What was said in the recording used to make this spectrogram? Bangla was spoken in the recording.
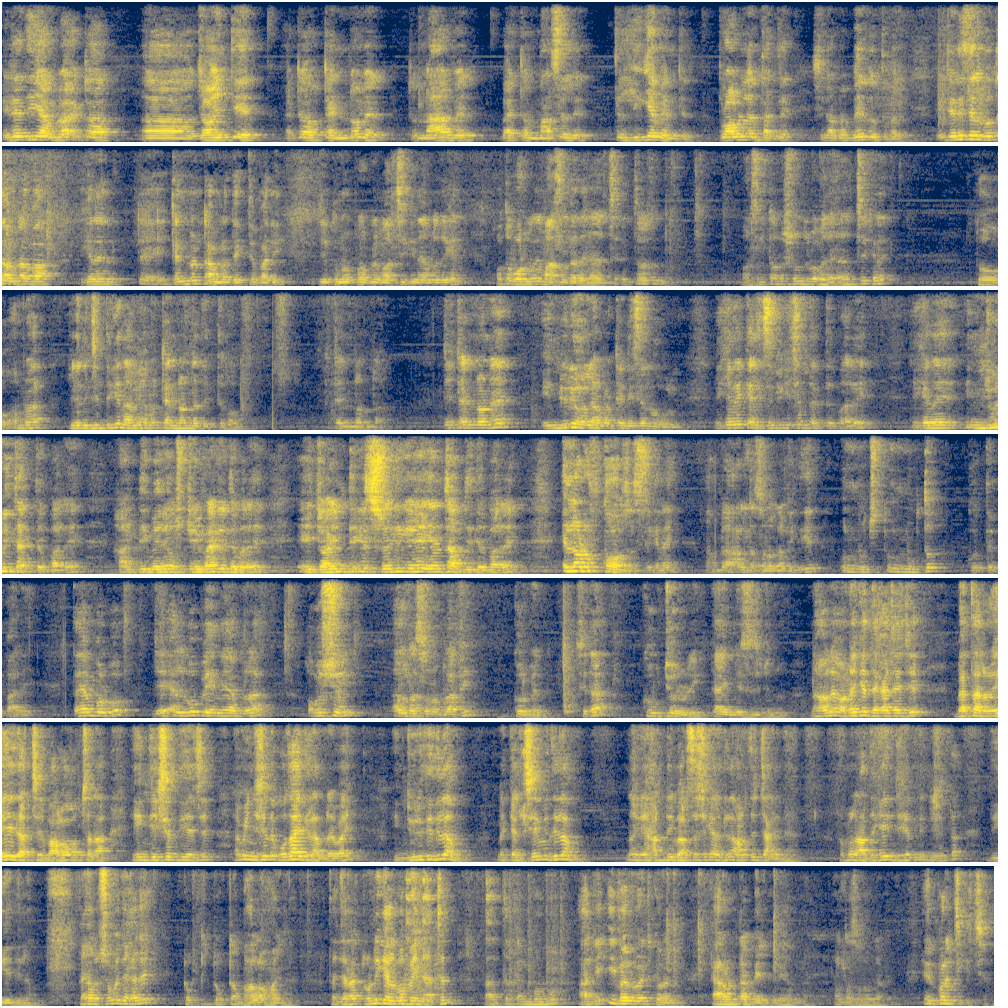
এটা দিয়ে আমরা একটা জয়েন্টের একটা টেন্ডনের একটা নার্ভের বা একটা মাসেলের একটা লিগামেন্টের প্রবলেম থাকলে সেটা আমরা বের করতে পারি। এই টেনিসের এলবোতে আমরা বা এখানে টেন্ডনটা আমরা দেখতে পারি যে কোনো প্রবলেম আছে কিনা। আমরা দেখেন কত বড় করে মাসেলটা দেখা যাচ্ছে, দেখতে পাচ্ছেন মাসেলটা অনেক সুন্দরভাবে দেখা যাচ্ছে এখানে। তো আমরা যদি নিচের দিকে নামি, আমরা টেন্ডনটা দেখতে পাবো। টেন্ডনটা যে টেন্ডনে ইনজুরি হলে আমরা টেনিসের বলি এখানে ক্যালসিফিকেশন থাকতে পারে। এখানে ইনজুরি থাকতে পারে হাড্ডি বেড়ে অস্টিফাইড হতে পারে, এই জয়েন্ট থেকে সোয়েলিং হয়ে এখানে চাপ দিতে পারে। এ লট অফ কজ আছে এখানে, আমরা আলট্রাসোনোগ্রাফি দিয়ে উন্মোচিত, উন্মুক্ত করতে পারি। তাই আমি বলব যে এলবো পেনে আপনারা অবশ্যই আলট্রাসোনোগ্রাফি করবেন। সেটা খুব জরুরি ডায়াগনোসিসের জন্য। না হলে অনেকে দেখা যায় যে ব্যথা রয়েই যাচ্ছে, ভালো হচ্ছে না ইঞ্জেকশন দিয়েছে। আমি ইঞ্জেকশনটা কোথায় দিলাম রে ভাই? ইঞ্জুরিতে দিলাম? না ক্যালসিয়ামে দিলাম? নাকি হাড্ডি বাড়ছে সেখানে দিলাম? আমি তো জানি না। আমরা না দেখেই ইঞ্জেকশনটা দিয়ে দিলাম। তাই অনেক সময় দেখা যায় টোকটি টোকটা ভালো হয় না। তাই যারা ক্রনিক অ্যালবো পেইন আছেন, তাদেরকে আমি বলব আগে ইভ্যালুয়েট করেন কারণটা বের করি আমরা আলট্রাসোনোগ্রাফি এরপরে চিকিৎসা।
